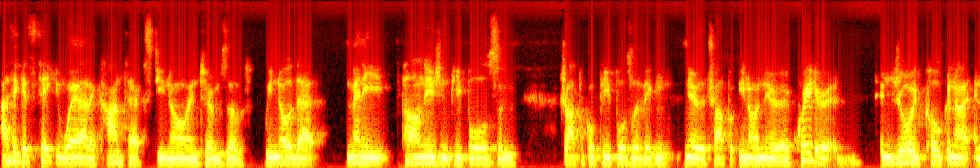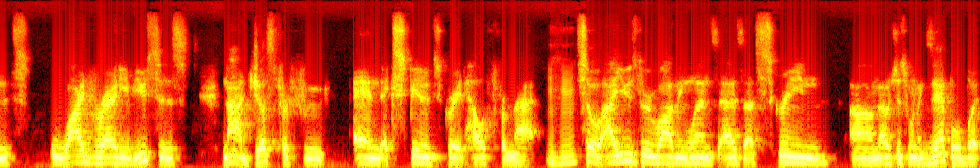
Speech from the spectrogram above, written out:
I think it's taken way out of context, you know, in terms of we know that many Polynesian peoples and tropical peoples living near the tropical, you know, near the equator enjoyed coconut and its wide variety of uses, not just for food, and experience great health from that. Mm-hmm. So I use the rewilding lens as a screen. Um, that was just one example, but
